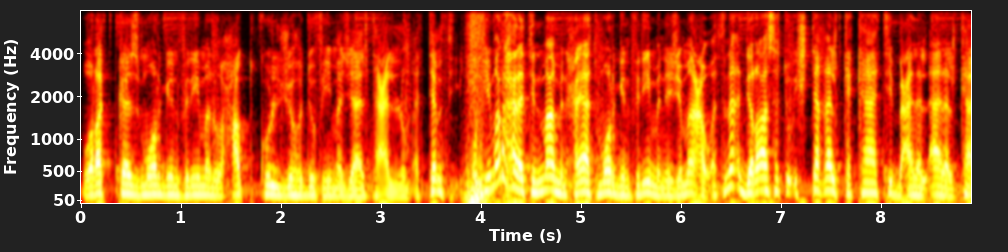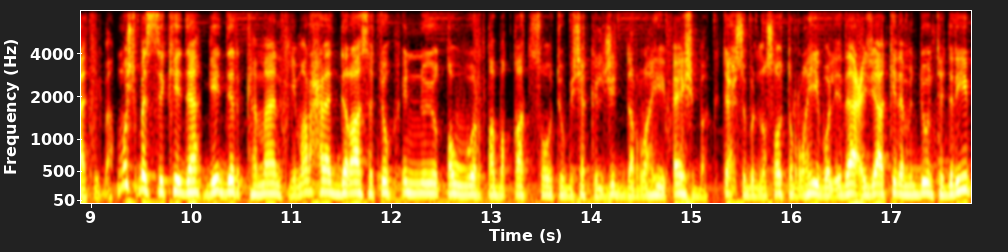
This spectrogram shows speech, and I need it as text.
وركز مورغان فريمان وحط كل جهده في مجال تعلم التمثيل. وفي مرحلة ما من حياة مورغان فريمان يا جماعة وأثناء دراسته اشتغل ككاتب على الآلة الكاتبة. مش بس كده قدر كمان في مرحلة دراسته إنه يطور طبقات صوته بشكل جدا رهيب. إيش بك؟ تحسب إنه صوته الرهيب والإذاعي جاء كده من دون تدريب؟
